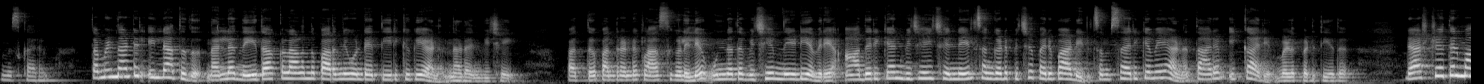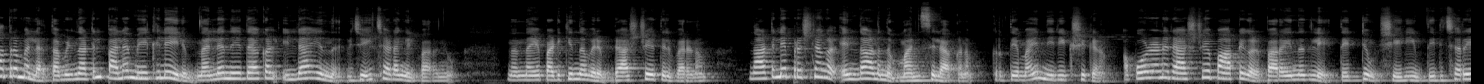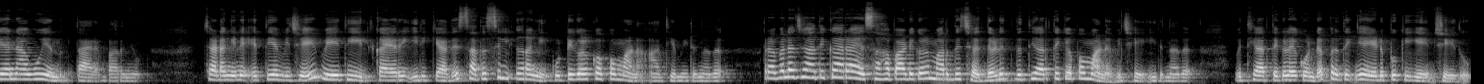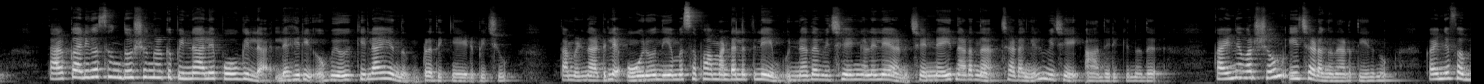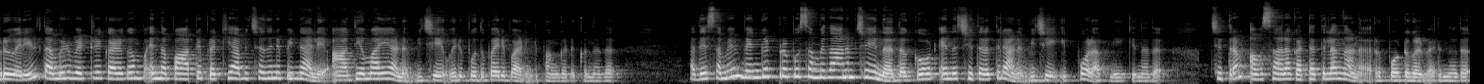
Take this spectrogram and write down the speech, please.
നമസ്കാരം. തമിഴ്നാട്ടിൽ ഇല്ലാത്തത് നല്ല നേതാക്കളാണെന്ന് പറഞ്ഞുകൊണ്ട് എത്തിയിരിക്കുകയാണ് നടൻ വിജയ്. പത്ത് പന്ത്രണ്ട് ക്ലാസ്സുകളിലെ ഉന്നത വിജയം നേടിയവരെ ആദരിക്കാൻ വിജയ് ചെന്നൈയിൽ സംഘടിപ്പിച്ച പരിപാടിയിൽ സംസാരിക്കവെയാണ് താരം ഇക്കാര്യം വെളിപ്പെടുത്തിയത്. രാഷ്ട്രീയത്തിൽ മാത്രമല്ല തമിഴ്നാട്ടിൽ പല മേഖലയിലും നല്ല നേതാക്കൾ ഇല്ല എന്ന് വിജയ് ചടങ്ങിൽ പറഞ്ഞു. നന്നായി പഠിക്കുന്നവരും രാഷ്ട്രീയത്തിൽ വരണം. നാട്ടിലെ പ്രശ്നങ്ങൾ എന്താണെന്നും മനസ്സിലാക്കണം. കൃത്യമായി നിരീക്ഷിക്കണം. അപ്പോഴാണ് രാഷ്ട്രീയ പാർട്ടികൾ പറയുന്നതിലെ തെറ്റും ശരിയും തിരിച്ചറിയാനാകൂ എന്നും താരം പറഞ്ഞു. ചടങ്ങിന് എത്തിയ വിജയ് വേദിയിൽ കയറി ഇരിക്കാതെ സദസ്സിൽ ഇറങ്ങി കുട്ടികൾക്കൊപ്പമാണ് ആദ്യം ഇരുന്നത് പ്രബല ജാതിക്കാരായ സഹപാഠികൾ മർദ്ദിച്ച ദളിത് വിദ്യാർത്ഥിക്കൊപ്പമാണ് വിജയ് ഇരുന്നത്. വിദ്യാർത്ഥികളെ കൊണ്ട് പ്രതിജ്ഞ എടുപ്പിക്കുകയും ചെയ്തു. താൽക്കാലിക സന്തോഷങ്ങൾക്ക് പിന്നാലെ പോകില്ല ലഹരി ഉപയോഗിക്കില്ല എന്നും പ്രതിജ്ഞ എടുപ്പിച്ചു. തമിഴ്നാട്ടിലെ ഓരോ നിയമസഭാ മണ്ഡലത്തിലെയും ഉന്നത വിജയങ്ങളിലെയാണ് ചെന്നൈ നടന്ന ചടങ്ങിൽ വിജയ് ആദരിക്കുന്നത്. കഴിഞ്ഞ വർഷവും ഈ ചടങ്ങ് നടത്തിയിരുന്നു. കഴിഞ്ഞ ഫെബ്രുവരിയിൽ തമിഴ് വെട്രി കഴകം എന്ന പാർട്ടി പ്രഖ്യാപിച്ചതിന് പിന്നാലെ ആദ്യമായാണ് വിജയ് ഒരു പൊതുപരിപാടിയിൽ പങ്കെടുക്കുന്നത്. അതേസമയം വെങ്കട് പ്രഭു സംവിധാനം ചെയ്യുന്ന ദ ഗോഡ് എന്ന ചിത്രത്തിലാണ് വിജയ് ഇപ്പോൾ അഭിനയിക്കുന്നത്. ചിത്രം അവസാന ഘട്ടത്തിലെന്നാണ് റിപ്പോർട്ടുകൾ വരുന്നത്.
